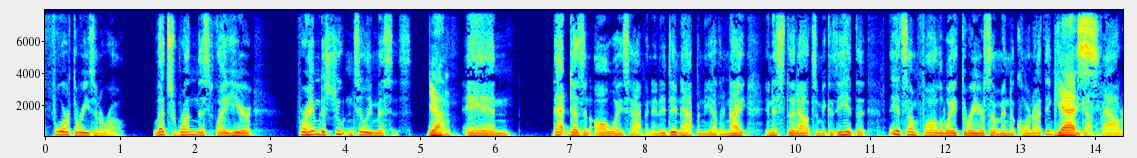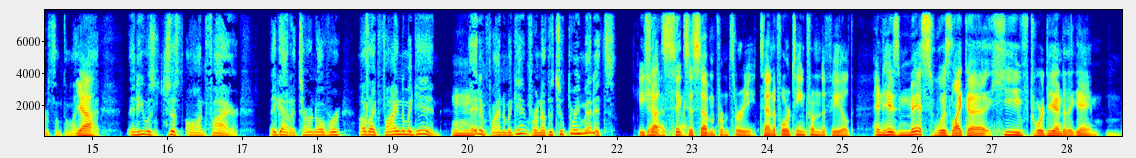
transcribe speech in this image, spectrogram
four threes in a row. Let's run this play here for him to shoot until he misses. Yeah. And that doesn't always happen. And it didn't happen the other night. And it stood out to me because he hit the he hit some fall away three or something in the corner. I think he Yes. got fouled or something like Yeah. that. And he was just on fire. They got a turnover. I was like, find him again. Mm-hmm. They didn't find him again for another two, three minutes. He Yeah, shot six tough. to seven from three, 10 to 14 from the field. And his miss was like a heave toward the end of the game. Mm.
